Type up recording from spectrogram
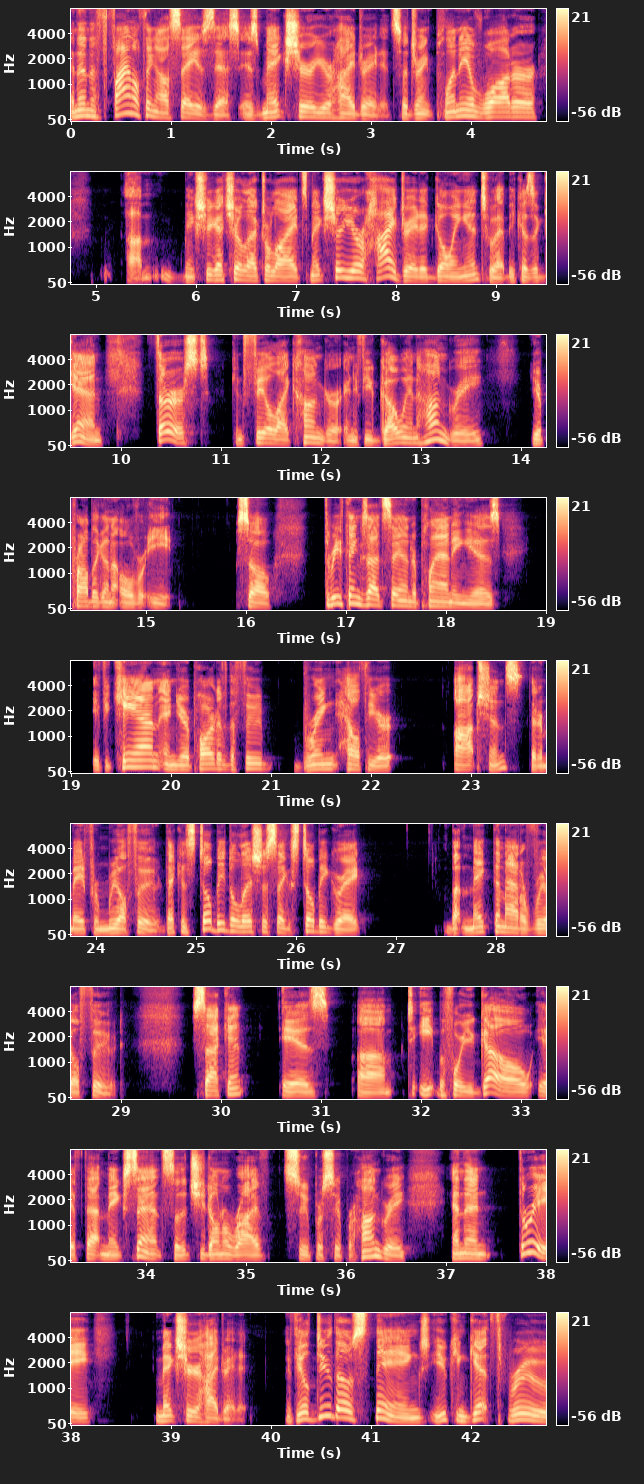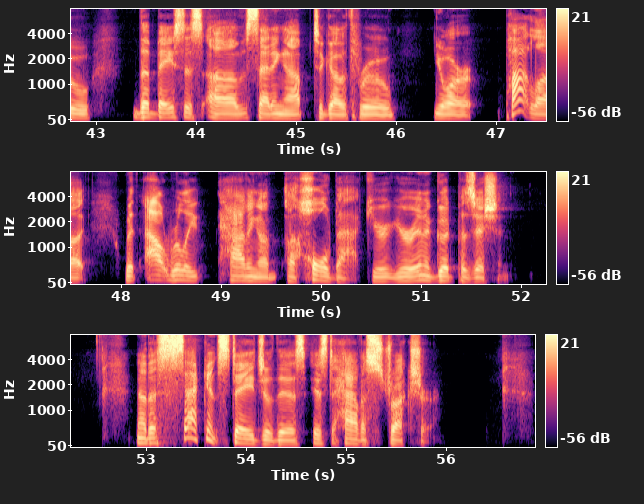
And then the final thing I'll say is this: is make sure you're hydrated. So drink plenty of water. Um, make sure you get your electrolytes. Make sure you're hydrated going into it, because again, thirst can feel like hunger, and if you go in hungry, you're probably going to overeat. So three things I'd say under planning is if you can and you're part of the food, bring healthier options that are made from real food. They can still be delicious, they can still be great, but make them out of real food. Second is um, to eat before you go, if that makes sense, so that you don't arrive super, super hungry. And then three, make sure you're hydrated. If you'll do those things, you can get through the basis of setting up to go through your potluck without really having a, a holdback. You're, you're in a good position. Now, the second stage of this is to have a structure.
